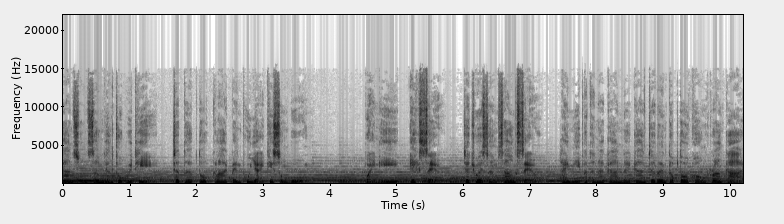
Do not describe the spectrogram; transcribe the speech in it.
การส่งเสริมอย่างถูกวิธี จะเติบโตกลายเป็นผู้ใหญ่ที่สมบูรณ์ วัยนี้ Excel จะช่วยเสริมสร้างเซลล์ให้มีพัฒนาการในการเจริญเติบโตของร่างกาย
